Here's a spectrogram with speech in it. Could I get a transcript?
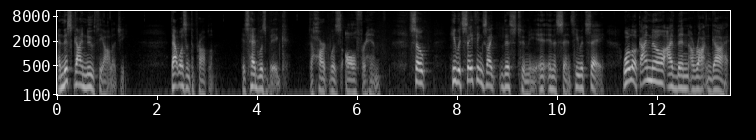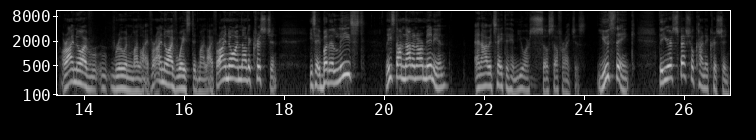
And this guy knew theology. That wasn't the problem. His head was big, the heart was all for him. So he would say things like this to me, in, in a sense. He would say, Well, look, I know I've been a rotten guy, or I know I've ruined my life, or I know I've wasted my life, or I know I'm not a Christian. He'd say, But at least, at least I'm not an Arminian. And I would say to him, You are so self righteous. You think that you're a special kind of Christian.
